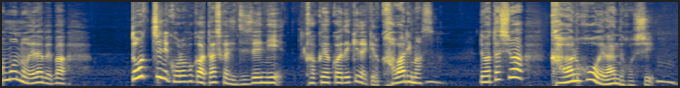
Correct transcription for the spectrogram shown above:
うものを選べばどっちに転ぶかは確かに事前に確約はできないけど変わります、で私は変わる方を選んでほしい、うん。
